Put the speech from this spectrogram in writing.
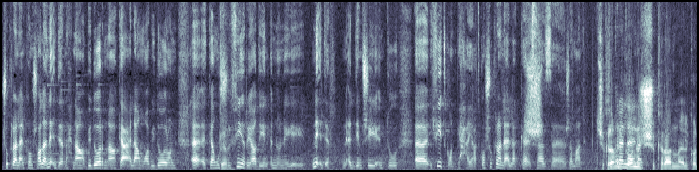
شكرا لكم ان شاء الله نقدر نحن بدورنا كإعلام وبدورهم آه، كمشرفين رياضيين إنه نقدر نقدم شيء أنتم آه، يفيدكم بحياتكم. شكرا لك أستاذ جمال. شكرا, شكرا لكم شكرا لكم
